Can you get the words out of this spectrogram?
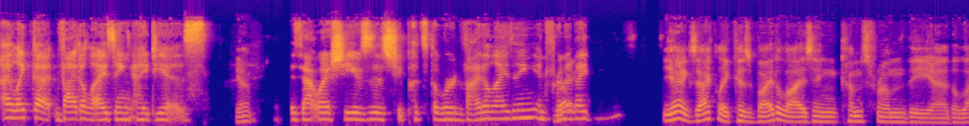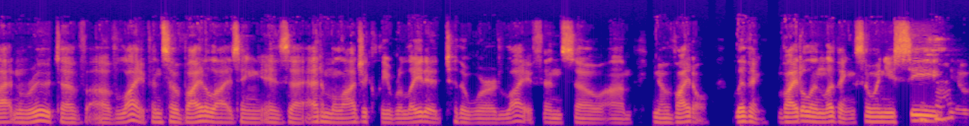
I like that vitalizing ideas yeah. Is that why she uses, she puts the word vitalizing in front right. of ideas? Yeah, exactly. Because vitalizing comes from the uh, the Latin root of of life, and so vitalizing is uh, etymologically related to the word life, and so um, you know, vital, living, vital and living. So when you see mm-hmm. you know,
